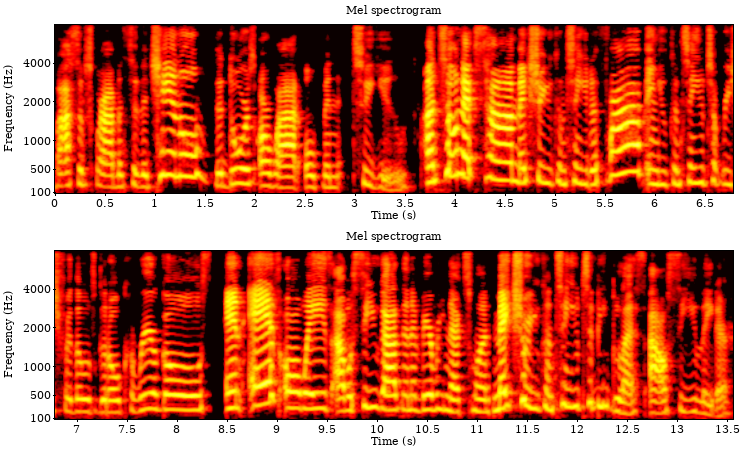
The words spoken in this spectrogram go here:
by subscribing to the channel. The doors are wide open to you. Until next time, make sure you continue to thrive and you continue to reach for those good old career goals. And as always, I will see you guys in the very next one. Make sure you continue to be blessed. I'll see you later.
